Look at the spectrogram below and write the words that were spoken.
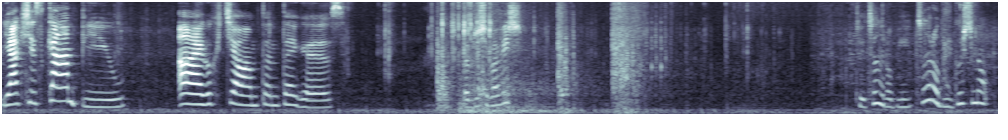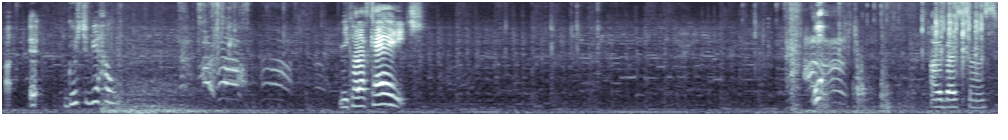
Jak się skampił! A, ja go chciałam, ten teges. Dobrze się bawisz? Ty, co on robi? Co on robi? Gościu miał... A, e, gościu wjechał... Nicolas Cage! Ale bez sens.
